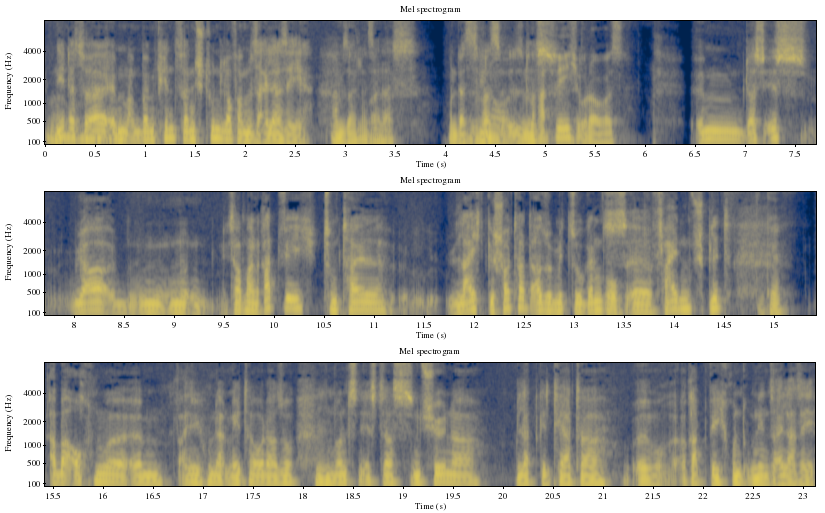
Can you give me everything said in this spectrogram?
oder? Nee, das war ähm, beim 24-Stunden-Lauf am Seilersee. Am Seilersee. War das. Und das ist genau, was, ist ein Radweg oder was? Ähm, das ist, ja, ich sag mal, ein Radweg, zum Teil leicht geschottert, also mit so ganz oh. äh, feinen Split. Okay aber auch nur, ähm, weiß ich, 100 Meter oder so. Mhm. Ansonsten ist das ein schöner, glatt geteerter äh, Radweg rund um den Seilersee.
